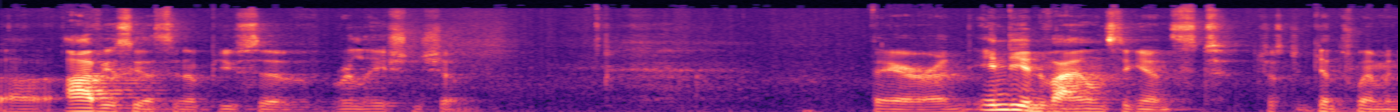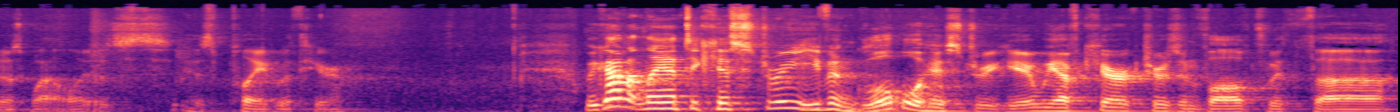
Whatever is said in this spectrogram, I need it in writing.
uh, obviously that's an abusive relationship there, and Indian violence against just against women as well is is played with here. We got Atlantic history, even global history here. We have characters involved with uh,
